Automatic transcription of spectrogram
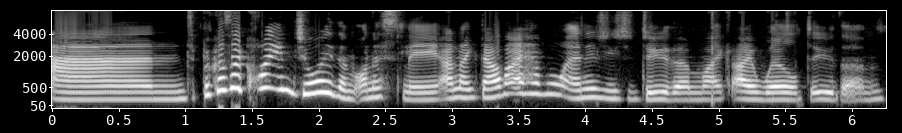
And because I quite enjoy them, honestly, and like now that I have more energy to do them, like I will do them.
